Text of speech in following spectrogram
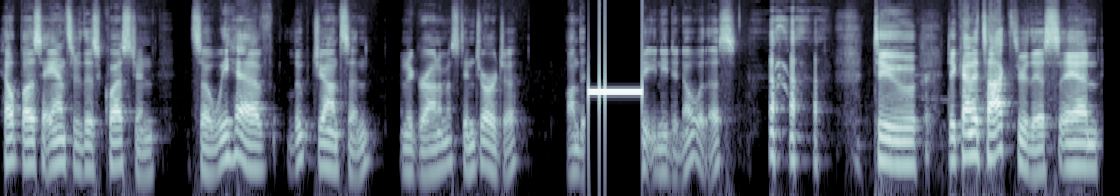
help us answer this question. So we have Luke Johnson, an agronomist in Georgia, on the that you need to know with us to to kind of talk through this. And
